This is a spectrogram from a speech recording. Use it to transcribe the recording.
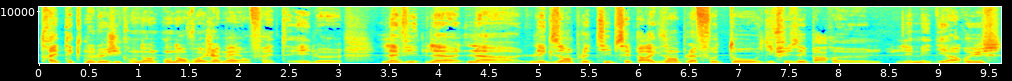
très technologiques. On n'en on voit jamais en fait. Et le la vi- la- la- l'exemple type, c'est par exemple la photo diffusée par euh, les médias russes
